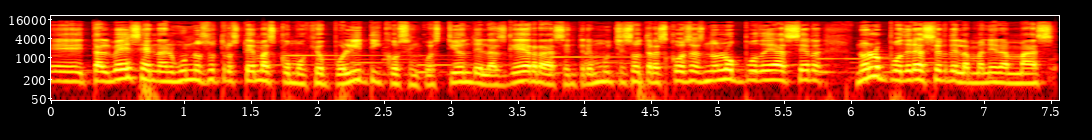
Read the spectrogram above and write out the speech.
Eh, tal vez en algunos otros temas como geopolíticos, en cuestión de las guerras, entre muchas otras cosas, no lo podré hacer, no lo podré hacer de la manera más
